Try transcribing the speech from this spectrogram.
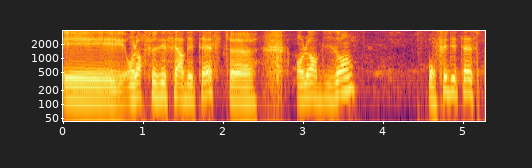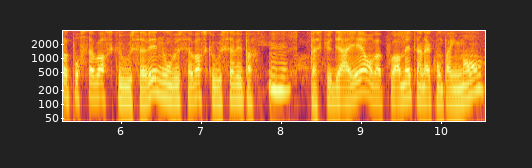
Et on leur faisait faire des tests en leur disant on fait des tests pas pour savoir ce que vous savez, nous on veut savoir ce que vous savez pas. Mhm. Parce que derrière, on va pouvoir mettre un accompagnement,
